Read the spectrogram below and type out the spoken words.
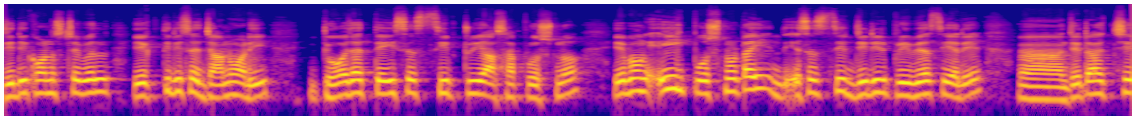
জিডি কনস্টেবল একত্রিশে জানুয়ারি দু হাজার তেইশের শিফট আসা প্রশ্ন এবং এই প্রশ্নটাই এসএসসি জিডির প্রিভিয়াস ইয়ারে যেটা হচ্ছে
